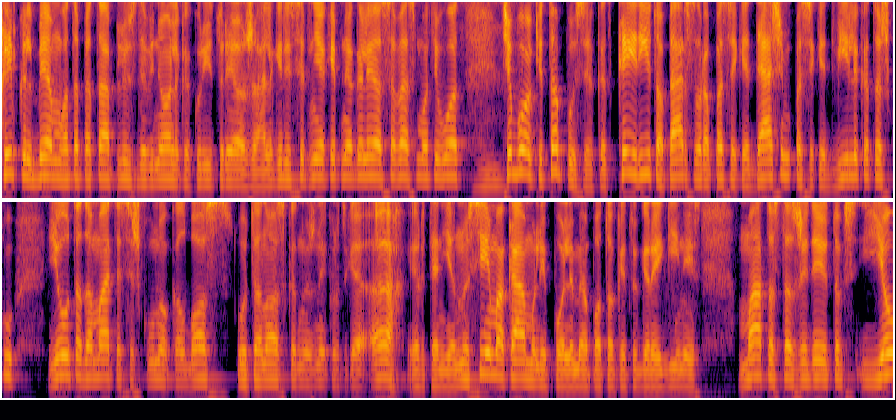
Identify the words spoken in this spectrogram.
kaip kalbėjom va, apie tą plus 19, kurį turėjo Žalgeris ir niekaip negalėjo savęs motivuoti. Mm. Čia buvo kita pusė, kad kai ryto persvara pasiekė 10, pasiekė 12 taškų, jau tada matėsi iš kūno kalbos utenos, kad, nu, žinai, kur tokie, ah, ir ten jie nusima kamuolį polime po to, kai tu gerai gyniais. Matos tas žaidėjų toks, jau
